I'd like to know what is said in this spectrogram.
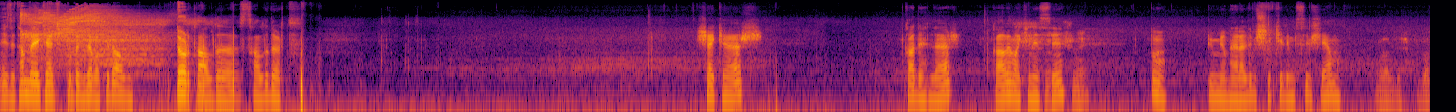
Neyse tam da heykelcik burada bize bakıyordu aldım. 4 kaldı. Kaldı 4. Şeker. Kadehler. Kahve makinesi. Şu ne? Bu mu? Bilmiyorum herhalde bir şekilimsi bir şey ama. Olabilir. Bir bak.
